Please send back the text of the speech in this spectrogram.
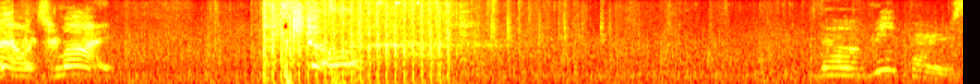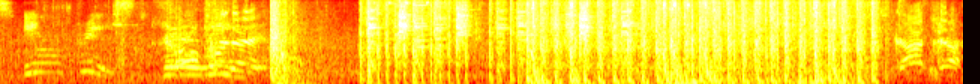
Now it's mine. The Reapers increased their lead. Gotcha.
